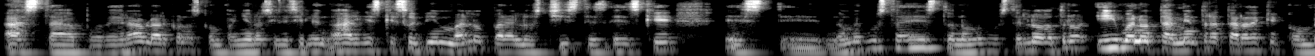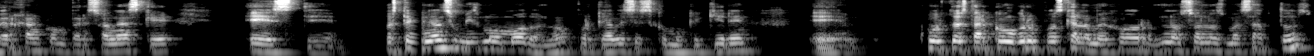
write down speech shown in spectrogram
hasta poder hablar con los compañeros y decirles, ay, es que soy bien malo para los chistes, es que este, no me gusta esto, no me gusta el otro, y bueno, también tratar de que converjan con personas que, este, pues tengan su mismo modo, ¿no? Porque a veces como que quieren eh, justo estar con grupos que a lo mejor no son los más aptos,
